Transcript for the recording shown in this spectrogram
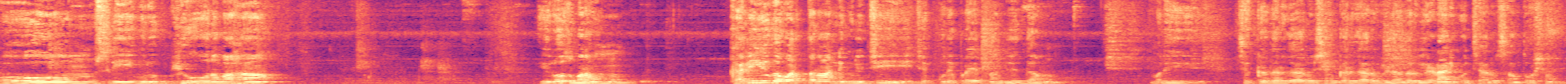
ఓం శ్రీ గురుభ్యో నమ. ఈరోజు మనం కలియుగ వర్తనాన్ని గురించి చెప్పుకునే ప్రయత్నం చేద్దాము. మరి చక్రధర్ గారు శంకర్ గారు వీళ్ళందరూ వినడానికి వచ్చారు. సంతోషం.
